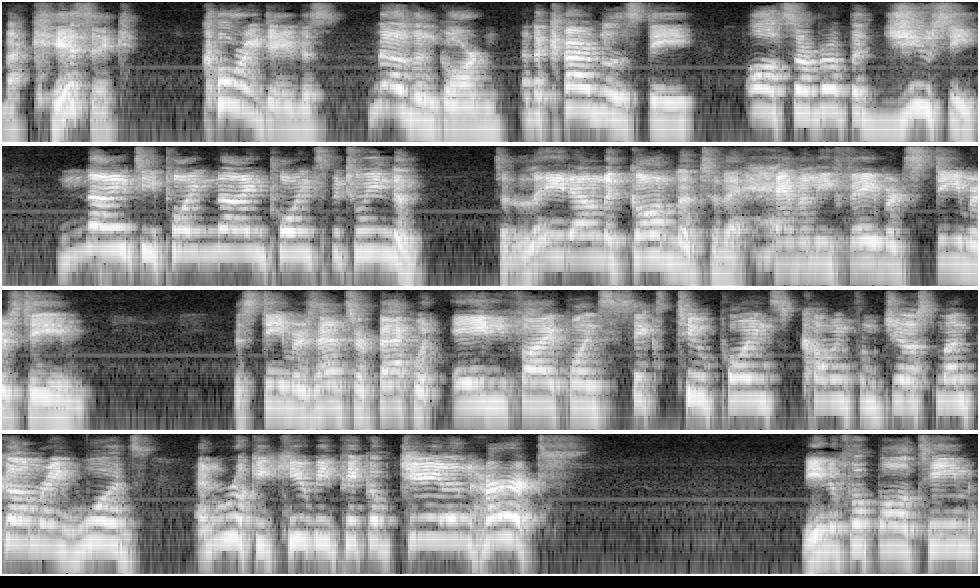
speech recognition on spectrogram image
McKissic, Corey Davis, Melvin Gordon, and the Cardinals D all serve up a juicy 90.9 points between them to lay down the gauntlet to the heavily favoured Steamers team. The Steamers answer back with 85.62 points coming from just Montgomery Woods and rookie QB pickup Jalen Hurts. Nina football team,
